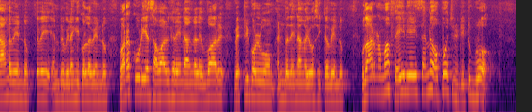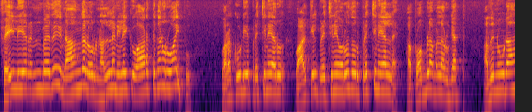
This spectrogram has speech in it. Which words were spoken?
நாங்கள் வேண்டும் என்று விளங்கி கொள்ள வேண்டும். வரக்கூடிய சவால்களை நாங்கள் எவ்வாறு வெற்றி கொள்வோம் என்பதை நாங்கள் யோசிக்க வேண்டும். உதாரணமாக failures and opportunity to grow failure என்பது நாங்கள் ஒரு நல்ல நிலைக்கு வாரத்துக்கான ஒரு வாய்ப்பு. வரக்கூடிய பிரச்சனை ஒரு வாழ்க்கையில் பிரச்சனை வருவது ஒரு பிரச்சனை அல்ல. ப்ராப்ளம் அல்ல ஒரு கேப் அதனூடாக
